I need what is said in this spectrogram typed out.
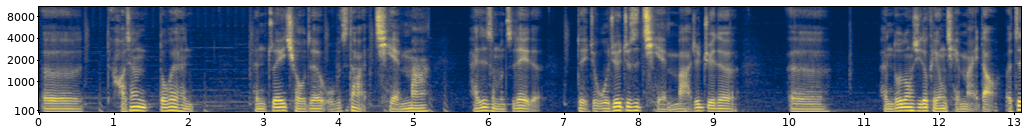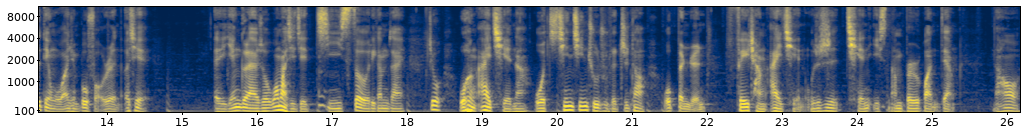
呃，好像都会很很追求着，我不知道钱吗，还是什么之类的，对，就我觉得就是钱吧，就觉得呃。很多东西都可以用钱买到，而这点我完全不否认。而且，诶，严格来说，沃玛姐姐急色，你敢不在？就我很爱钱呐，我清清楚楚的知道，我本人非常爱钱，我就是钱 is number one 这样。然后，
